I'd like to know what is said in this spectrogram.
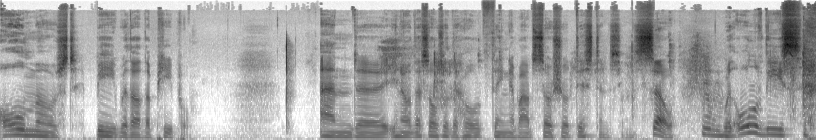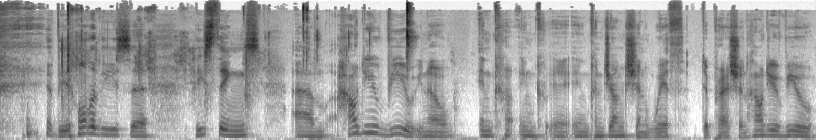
almost be with other people. And uh, you know, there's also the whole thing about social distancing. So, mm. with all of these, all of these, uh, these things, um, how do you view, you know, in in in conjunction with depression, how do you view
